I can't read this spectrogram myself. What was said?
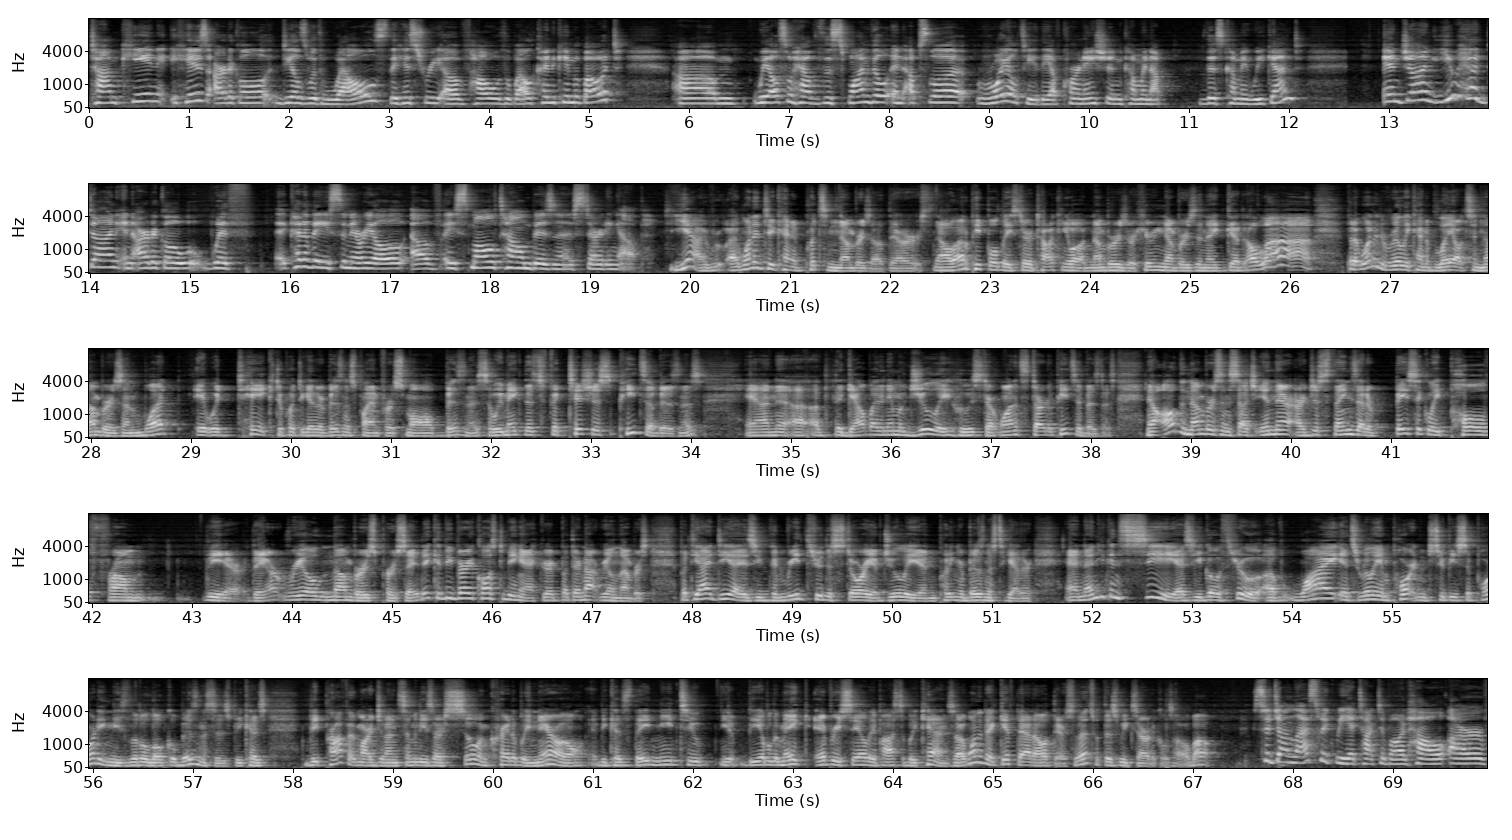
Tom Keene, his article deals with wells, the history of how the well kind of came about. Um, we also have the Swanville and Upsala royalty. They have coronation coming up this coming weekend. And John, you had done an article with kind of a scenario of a small town business starting up. Yeah, I, I, wanted to kind of put some numbers out there. Now, a lot of people they start talking about numbers or hearing numbers and they get a lot, but I wanted to really kind of lay out some numbers on what it would take to put together a business plan for a small business. So we make this fictitious pizza business and uh, uh the gal by the name of Julie who start wanted to start a pizza business. Now all the numbers and such in there are just things that are basically pulled from the air. They aren't real numbers per se. They could be very close to being accurate, but they're not real numbers. But the idea is you can read through the story of Julia and putting her business together, and then you can see as you go through of why it's really important to be supporting these little local businesses because the profit margin on some of these are so incredibly narrow because they need to you know, be able to make every sale they possibly can. So I wanted to get that out there. So that's what this week's article is all about. So John, last week we had talked about how our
